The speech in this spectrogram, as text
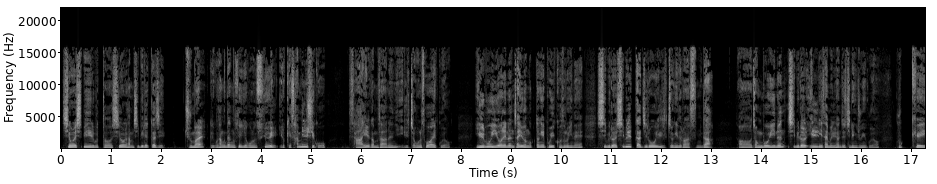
10월 12일부터 10월 31일까지 주말 그리고 상당수의 경우는 수요일 이렇게 3일 쉬고 4일 감사하는 일정을 소화했고요. 일부 위원회는 자유한국당의 보이콧으로 인해 11월 10일까지로 일정이 늘어났습니다. 어, 정보위는 11월 1, 2, 3일 현재 진행 중이고요. 국회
